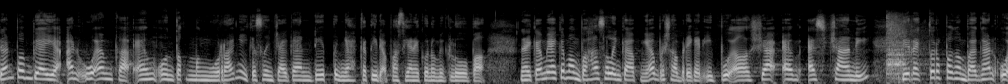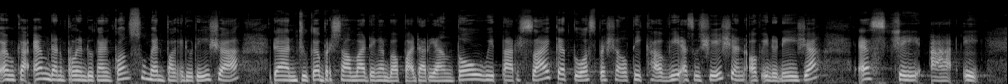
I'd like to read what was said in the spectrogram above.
dan pembiayaan UMKM untuk mengurangi kesenjangan di tengah ketidakpastian ekonomi global. Nah, kami akan membahas selengkapnya bersama dengan Ibu Elsha MS Chani, Direktur Pengembangan UMKM dan Perlindungan Konsumen Bank Indonesia, dan juga bersama dengan Bapak Daryanto Witarsa, Ketua Specialty Coffee Association of Indonesia, SCAI.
